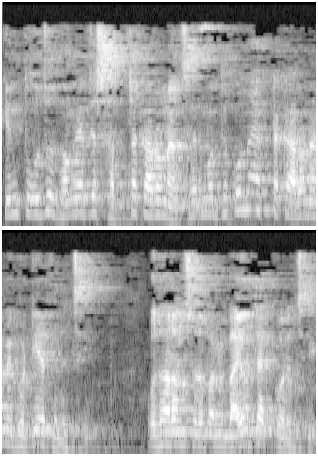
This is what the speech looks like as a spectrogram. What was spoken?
কিন্তু উজু ভঙ্গের যে সাতটা কারণ আছে, এর মধ্যে কোনো একটা কারণ আমি ঘটিয়ে ফেলেছি। উদাহরণস্বরূপ আমি বায়ু ত্যাগ করেছি।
